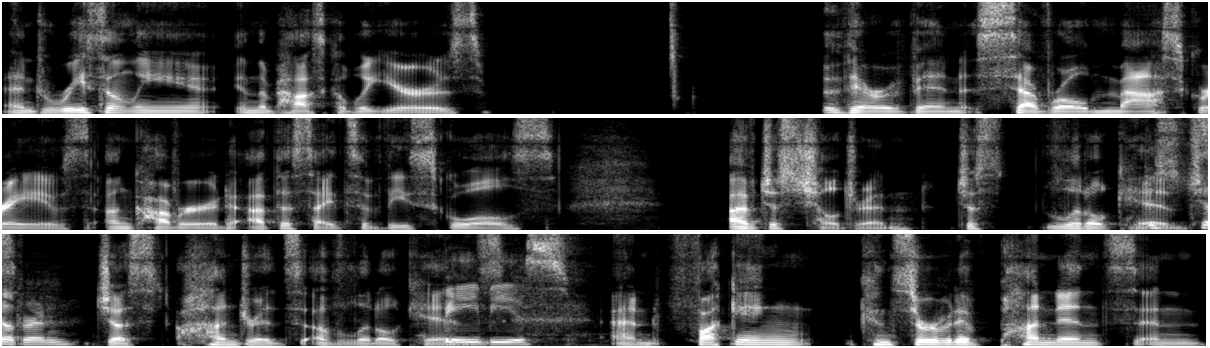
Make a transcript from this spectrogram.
And recently, in the past couple of years, there have been several mass graves uncovered at the sites of these schools of just children, just little kids, Just children, just hundreds of little kids babies. and fucking conservative pundits and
